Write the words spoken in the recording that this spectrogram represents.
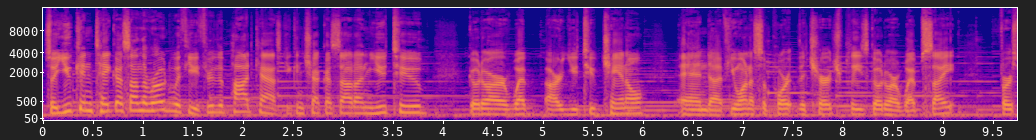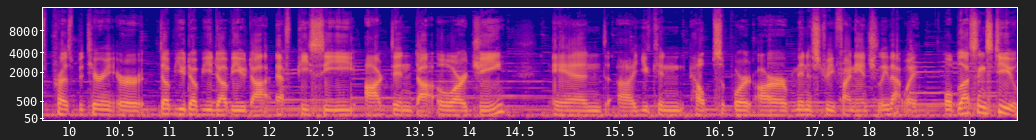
So you can take us on the road with you through the podcast. You can check us out on YouTube. Go to our web, our YouTube channel, and uh, if you want to support the church, please go to our website. First Presbyterian or www.fpcogden.org and uh, you can help support our ministry financially that way. Well, blessings to you.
